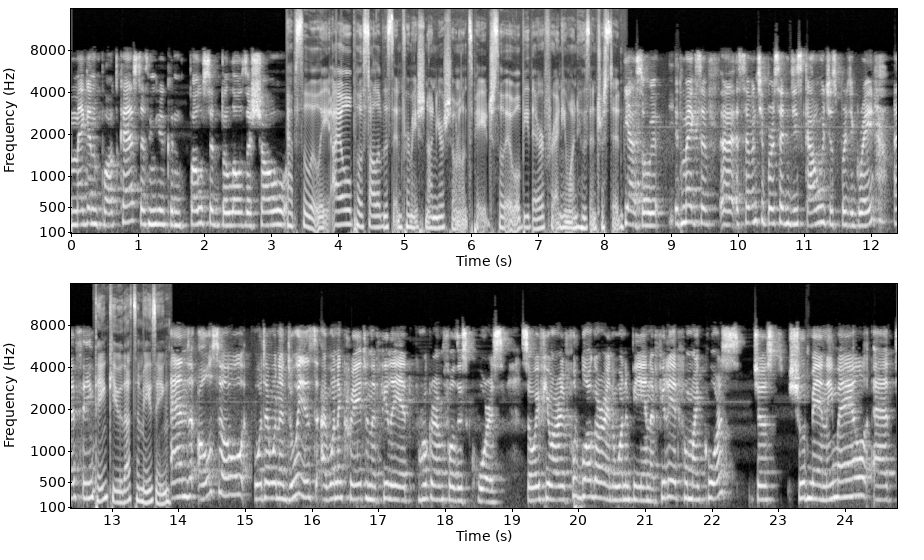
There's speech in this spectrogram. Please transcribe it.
Megan podcast. I think you can post it below the show. Absolutely. I will post all of this information on your show notes page, so it will be there for anyone who's interested. Yeah, so it, it makes a, a 70% discount, which is pretty great, I think. Thank you. That's amazing. And also, what I want to do is I want to create an affiliate program for this course. So if you are a food blogger and want to be an affiliate for my course, just shoot me an email at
